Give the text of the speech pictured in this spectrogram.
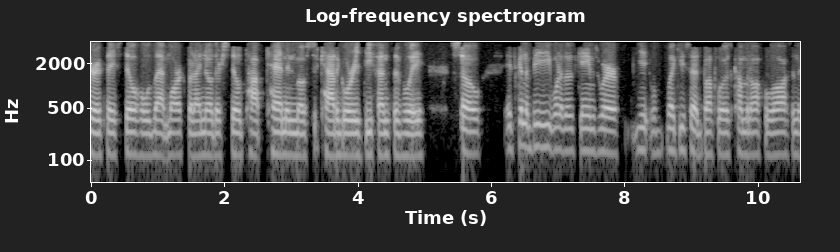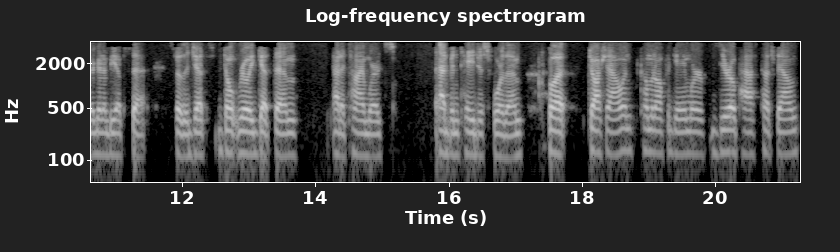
sure if they still hold that mark, but I know they're still top 10 in most categories defensively. So it's going to be one of those games where, like you said, Buffalo is coming off a loss and they're going to be upset. So the Jets don't really get them at a time where it's advantageous for them. But Josh Allen coming off a game where zero pass touchdowns.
